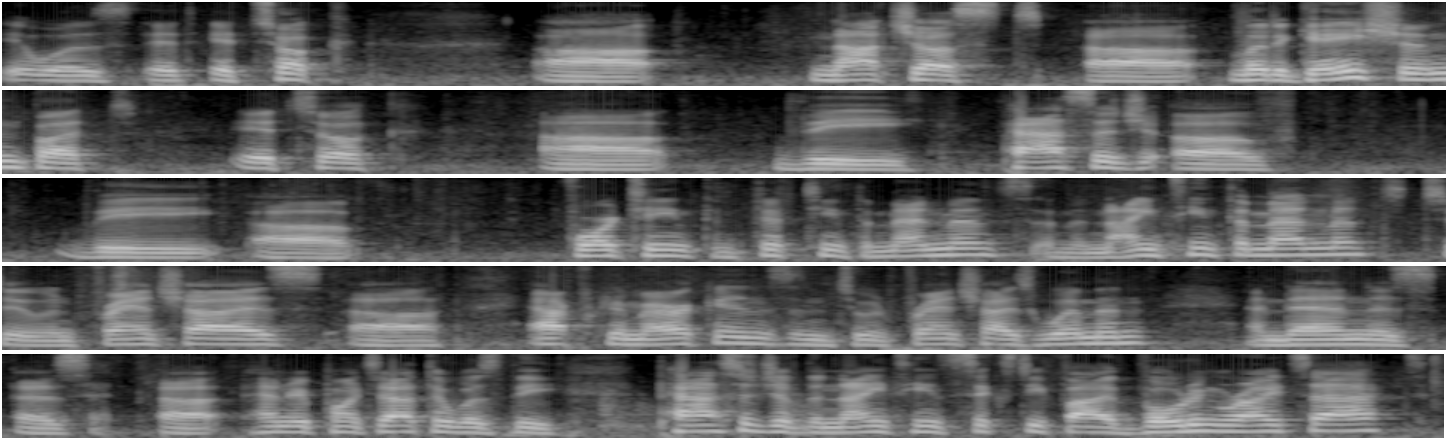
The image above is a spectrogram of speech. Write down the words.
It was, it, it took uh, not just uh, litigation, but it took uh, the passage of the uh, 14th and 15th Amendments and the 19th Amendment to enfranchise uh, African Americans and to enfranchise women. And then, as, as uh, Henry points out, there was the passage of the 1965 Voting Rights Act.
